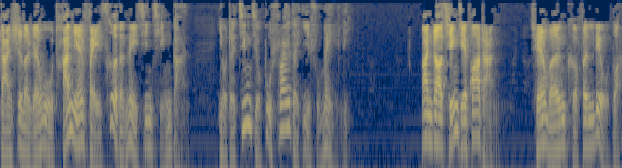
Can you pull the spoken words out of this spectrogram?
展示了人物缠绵悱恻的内心情感。有着经久不衰的艺术魅力。按照情节发展，全文可分六段。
